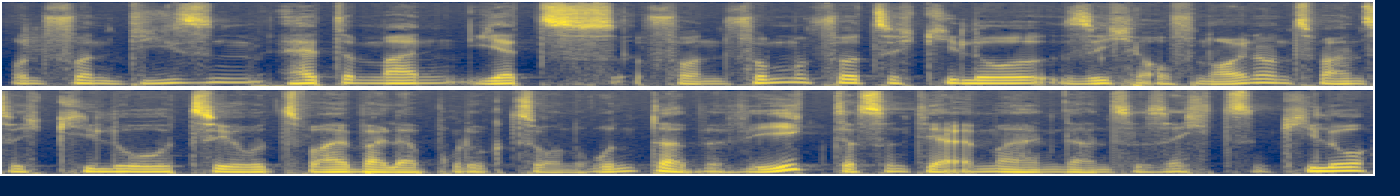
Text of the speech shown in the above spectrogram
und von diesem hätte man jetzt von 45 Kilo sich auf 29 Kilo CO2 bei der Produktion runter bewegt. Das sind ja immerhin ganze 16 Kilo.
